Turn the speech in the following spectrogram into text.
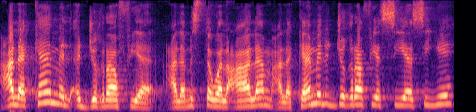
على كامل الجغرافيا على مستوى العالم على كامل الجغرافيا السياسية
